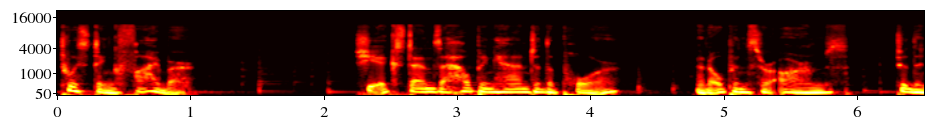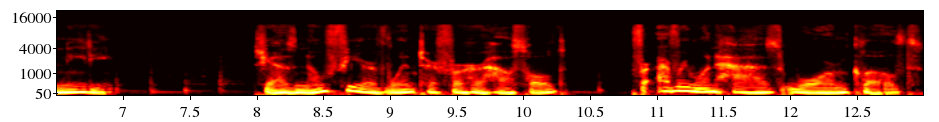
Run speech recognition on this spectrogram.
twisting fiber. She extends a helping hand to the poor and opens her arms to the needy. She has no fear of winter for her household for everyone has warm clothes.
